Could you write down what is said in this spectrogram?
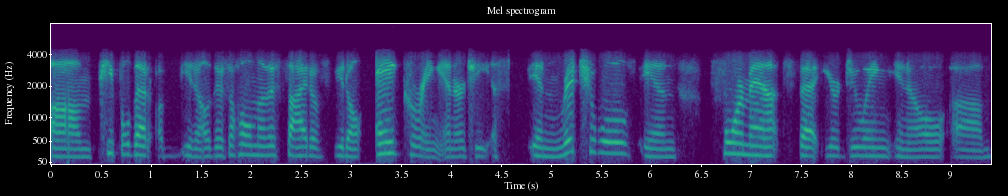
um people that you know there's a whole other side of you know anchoring energy in rituals in formats that you're doing you know um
